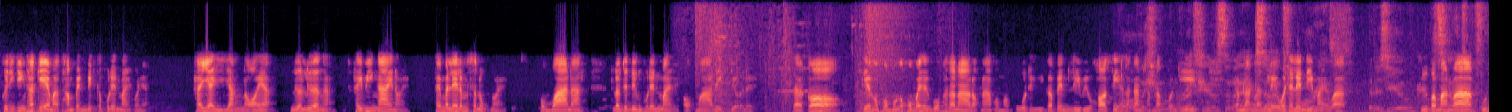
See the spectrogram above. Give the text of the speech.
คือจริงๆ ถ้าเกมอะทำเป็นมิตรกับผู้เล่นใหม่กว่านี้ให้ใหญ่อย่างน้อยอะเนื้อเรื่องอะให้วิ่งง่ายหน่อย ให้มันเล่นแล้วมันสนุกหน่อย ผมว่านะ เราจะดึงผู้เล่นใหม่ออกมาได้อีกเยอะเลย แต่ก็เสียงของผมมันก็คงไม่ถึงผู้พัฒนาหรอกนะ ผมมาพูดถึงนี้ก็เป็นรีวิวข้อเสียแล้วกันสำหรับคนที่กำลังลังเลว่าจะเล่นดีไหมว่า คือประมาณว่าคุณ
